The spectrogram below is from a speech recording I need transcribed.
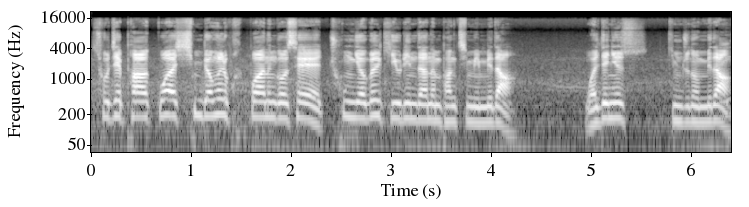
소재 파악과 신병을 확보하는 것에 총력을 기울인다는 방침입니다. 월드뉴스 김준호입니다.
